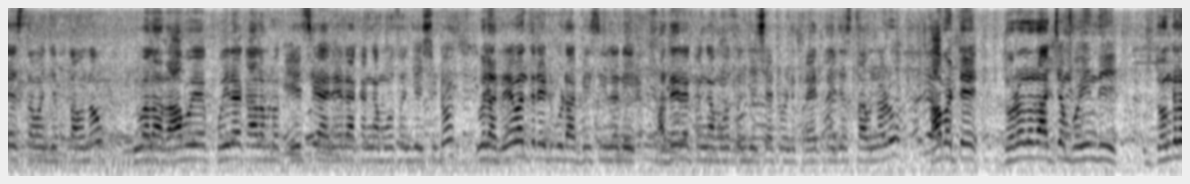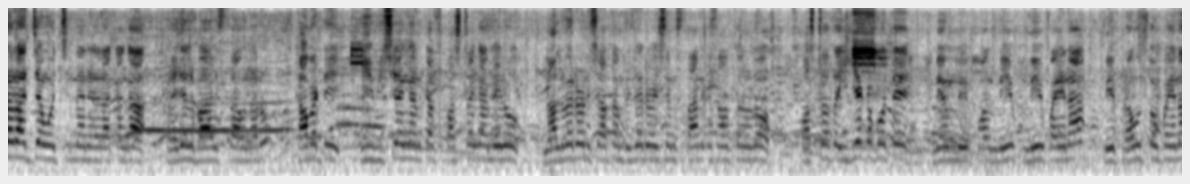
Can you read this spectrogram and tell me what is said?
వేస్తామని చెప్తా ఉన్నాం. ఇవాళ రాబోయే పోయిన కాలంలో కేసీఆర్ ఏ రకంగా మోసం చేసిండో ఇవాళ రేవంత్ రెడ్డి కూడా బీసీలని అదే రకంగా మోసం చేసేటువంటి ప్రయత్నం చేస్తా ఉన్నాడు. కాబట్టి దొరల రాజ్యం పోయింది దొంగల రాజ్యం వచ్చిందనే రకంగా ప్రజలు భావిస్తూ ఉన్నారు. కాబట్టి ఈ విషయం కనుక స్పష్టంగా మీరు నలభై రెండు శాతం రిజర్వేషన్ స్థానిక సంస్థలలో స్పష్టత ఇవ్వకపోతే మేము మీ ప- మీ పైన మీ ప్రభుత్వం పైన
